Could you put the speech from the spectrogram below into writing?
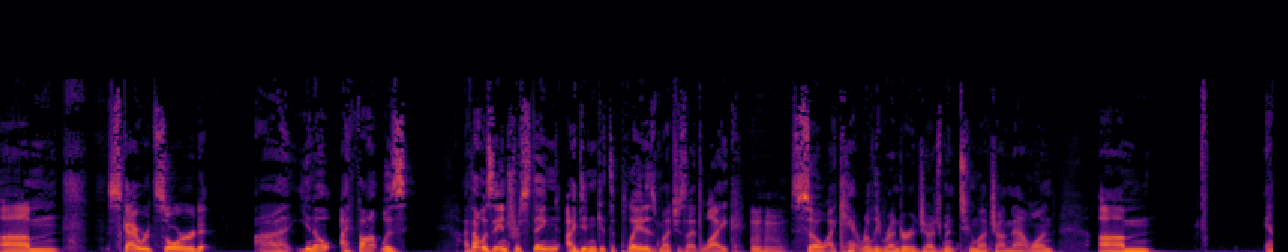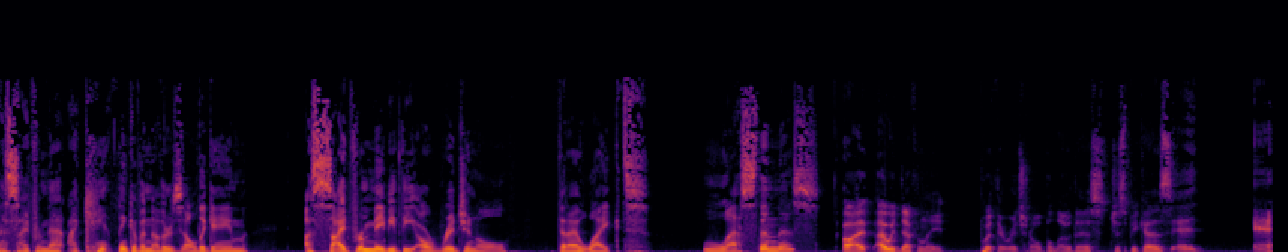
Um, Skyward Sword, uh, you know, I thought was I thought was interesting. I didn't get to play it as much as I'd like, so I can't really render a judgment too much on that one. Um, and aside from that, I can't think of another Zelda game aside from maybe the original that I liked less than this. Oh, I, I would definitely put the original below this, just because it, eh,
